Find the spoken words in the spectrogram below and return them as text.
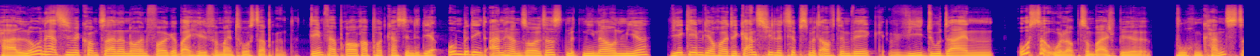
Hallo und herzlich willkommen zu einer neuen Folge bei Hilfe mein Toaster brennt, dem Verbraucher-Podcast, den du dir unbedingt anhören solltest mit Nina und mir. Wir geben dir heute ganz viele Tipps mit auf den Weg, wie du deinen Osterurlaub zum Beispiel buchen kannst.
